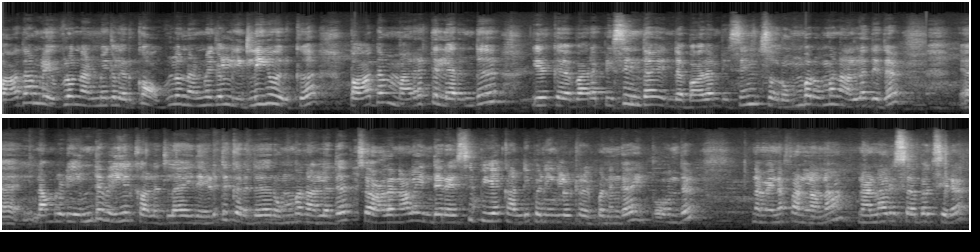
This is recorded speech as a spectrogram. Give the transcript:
பாதாமில் எவ்வளோ நன்மைகள் இருக்கோ அவ்வளோ நன்மைகள் இதுலேயும் இருக்குது பாதாம் மரத்துலேருந்து இருக்க வர பிசின் தான் இந்த பாதாம் பிசின். ஸோ ரொம்ப ரொம்ப நல்லது இது. நம்மளுடைய இந்த வெயில் காலத்தில் இதை எடுத்துக்கிறது ரொம்ப நல்லது. ஸோ அதனால் இந்த ரெசிபியை கண்டிப்பாக நீங்களும் ட்ரை பண்ணுங்கள் இப்போ வந்து நம்ம என்ன பண்ணலாம்னா நன்னாரி சர்பத் சிரப்.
